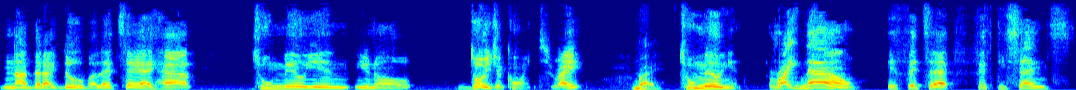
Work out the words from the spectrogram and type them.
not that I do, but let's say I have two million, you know, Doge coins, right? Right. Two million. Right now, if it's at fifty cents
